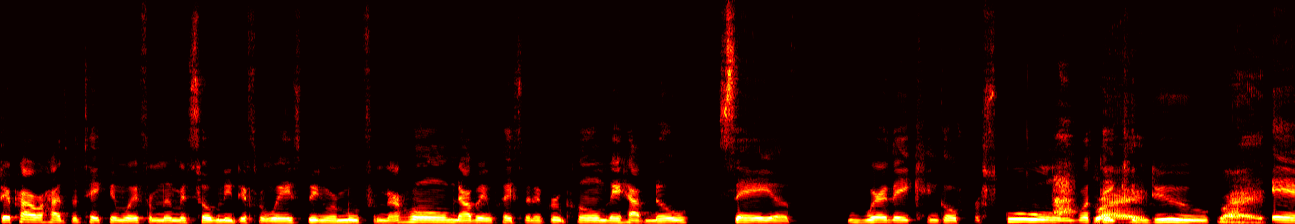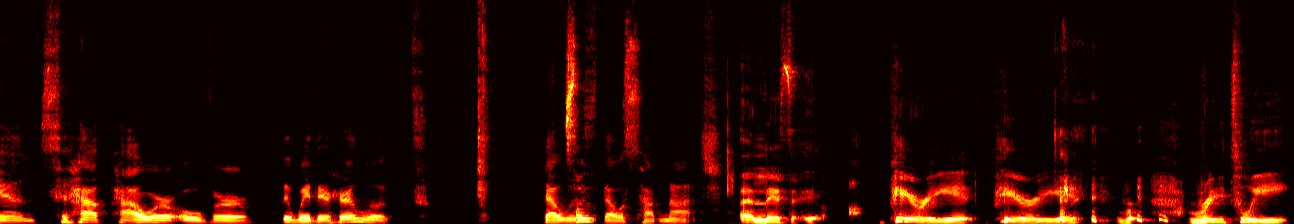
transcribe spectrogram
their power has been taken away from them in so many different ways, being removed from their home, now being placed in a group home. They have no say of where they can go for school and what they can do right. and to have power over the way their hair looked. That was So- that was top notch. Uh, listen, uh, period, period, R- retweet.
